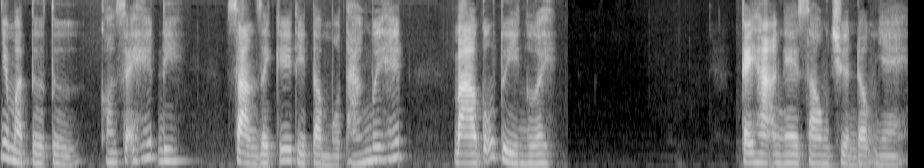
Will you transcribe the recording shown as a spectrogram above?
Nhưng mà từ từ con sẽ hết đi. Sản dịch kia thì tầm một tháng mới hết. Mà cũng tùy người. Cây hạ nghe xong chuyển động nhẹ.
